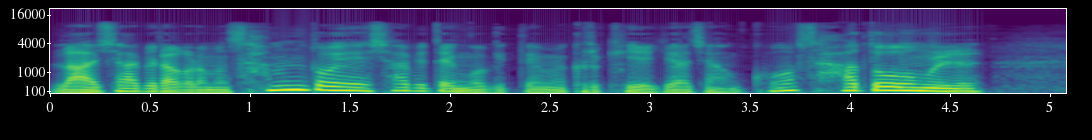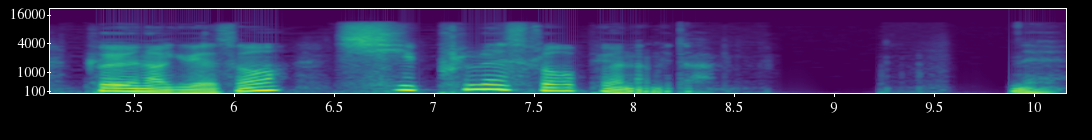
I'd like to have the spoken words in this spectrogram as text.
라샵이라 그러면 3도의 샵이 된 거기 때문에 그렇게 얘기하지 않고 4도음을 표현하기 위해서 C 플랫으로 표현합니다. 네.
